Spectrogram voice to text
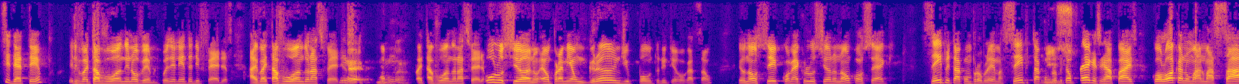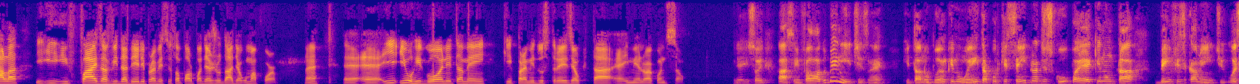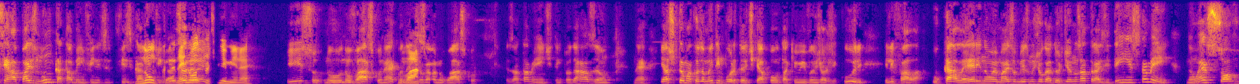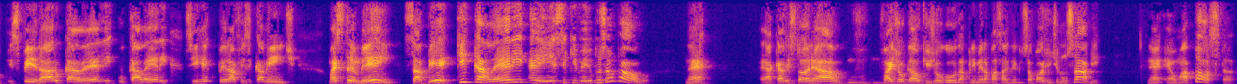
Se der tempo, ele vai estar tá voando em novembro. Depois ele entra de férias. Aí vai estar tá voando nas férias. É, né? Vai estar tá voando nas férias. O Luciano, é um, para mim, é um grande ponto de interrogação. Eu não sei como é que o Luciano não consegue. Sempre está com problema, sempre está com Isso. problema. Então pega esse rapaz, coloca numa, numa sala e, e, e faz a vida dele para ver se o São Paulo pode ajudar de alguma forma. Né? É, é, e, e, o Rigoni também, que para mim dos três é o que está é, em melhor condição. É isso aí. Ah, sem falar do Benítez, né? Que tá no banco e não entra porque sempre a desculpa é que não tá bem fisicamente. Esse rapaz nunca tá bem fisicamente. Nunca, nem no outro time, né? Isso, no, no Vasco, né? Quando ele jogava no Vasco. Exatamente, tem toda a razão. Né? E acho que tem uma coisa muito importante que aponta aqui o Ivan Jorge Cury. Ele fala: o Caleri não é mais o mesmo jogador de anos atrás. E tem isso também. Não é só esperar o Caleri, o Caleri se recuperar fisicamente, mas também saber que Caleri é esse que veio para o São Paulo, né? É aquela história, ah, vai jogar o que jogou na primeira passagem dele do São Paulo, a gente não sabe, né? É uma aposta.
